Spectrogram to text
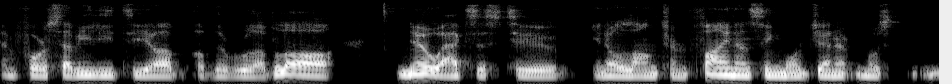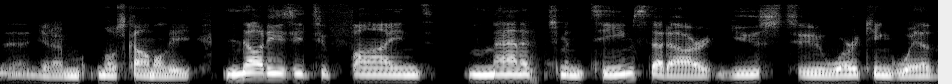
enforceability of, of the rule of law, no access to you know long-term financing more gener- most you know most commonly. Not easy to find management teams that are used to working with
